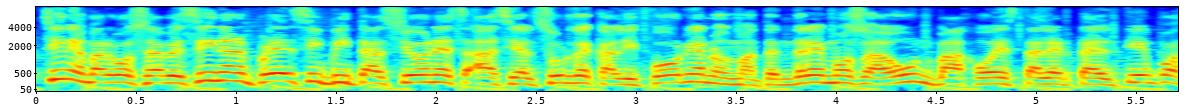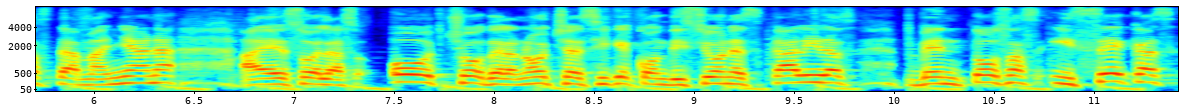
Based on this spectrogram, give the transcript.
Sin embargo, se avecinan precipitaciones hacia el sur de California. Nos mantendremos aún bajo esta alerta del tiempo hasta mañana a eso de las 8 de la noche. Así que condiciones cálidas, ventosas y secas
